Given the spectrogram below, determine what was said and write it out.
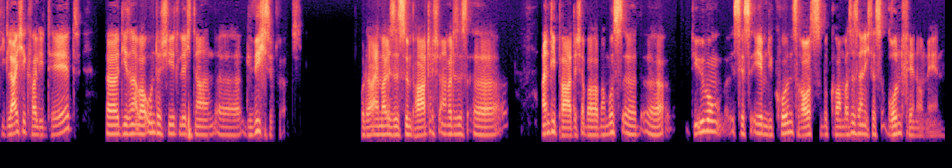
die gleiche Qualität, äh, die dann aber unterschiedlich dann äh, gewichtet wird. Oder einmal ist es sympathisch, einmal ist es äh, antipathisch, aber man muss, äh, äh, die Übung ist jetzt eben die Kunst rauszubekommen, was ist eigentlich das Grundphänomen?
